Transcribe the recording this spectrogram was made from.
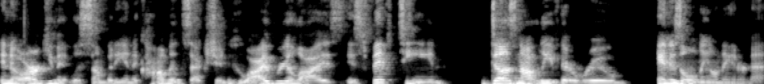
an argument with somebody in a comment section who I realize is 15, does not leave their room, and is only on the internet.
